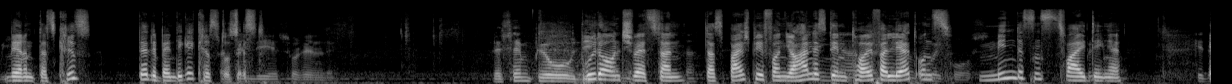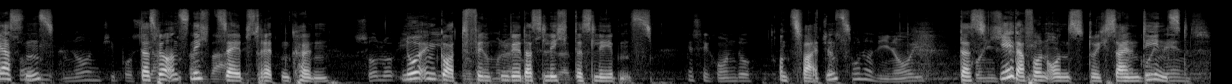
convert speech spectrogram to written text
während das Christ der lebendige Christus ist. Brüder und Schwestern, das Beispiel von Johannes dem Täufer lehrt uns mindestens zwei Dinge. Erstens, dass wir uns nicht selbst retten können. Nur in Gott finden wir das Licht des Lebens. Und zweitens, dass jeder von uns durch seinen Dienst,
